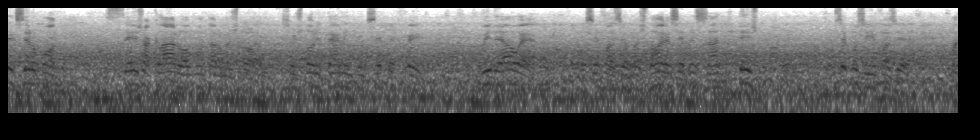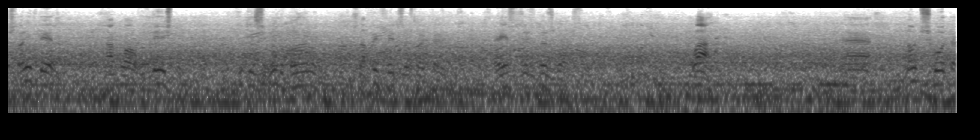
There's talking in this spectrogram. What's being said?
Terceiro ponto, seja claro ao contar uma história. Seu storytelling tem que ser perfeito. O ideal é você fazer uma história sem precisar de texto. Se você conseguir fazer uma história inteira, na qual o texto fica em segundo plano, está perfeito seu storytelling. É isso que os editores gostam. Quarto, não discuta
